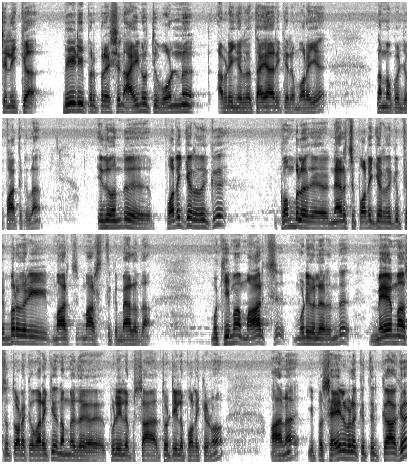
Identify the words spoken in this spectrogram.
சிலிக்கா பீடி ப்ரிப்பரேஷன் ஐநூற்றி ஒன்று அப்படிங்கிறத தயாரிக்கிற முறையை நம்ம கொஞ்சம் பார்த்துக்கலாம். இது வந்து புதைக்கிறதுக்கு கொம்பில் நிறச்சி புதைக்கிறதுக்கு பிப்ரவரி மார்ச் மாதத்துக்கு மேலே தான் முக்கியமாக மார்ச் முடிவிலிருந்து மே மாதம் தொடக்க வரைக்கும் நம்ம இதை குழியில் சா தொட்டியில் புதைக்கணும். ஆனால் இப்போ செயல் விளக்கத்திற்காக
